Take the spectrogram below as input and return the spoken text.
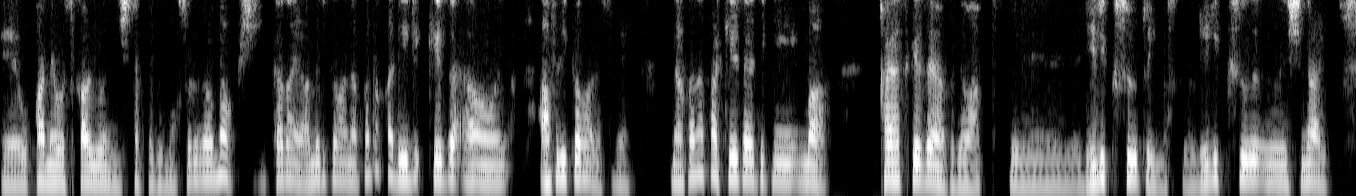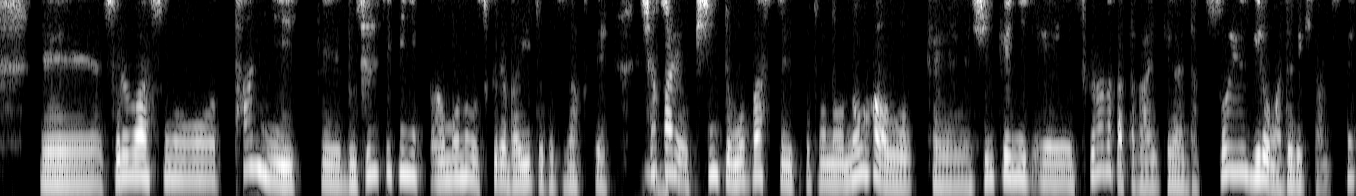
えー、お金を使うようにしたけども、それがうまくいかないアメリカがなかなか経済あの、アフリカがですね、なかなか経済的に、まあ、開発経済学では、えー、離陸すると言いますけど、離陸しない。えー、それはその単に、えー、物理的にものを作ればいいということじゃなくて、社会をきちんと動かすということのノウハウを、えー、真剣に、えー、作らなかったからいけないんだと、そういう議論が出てきたんですね。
